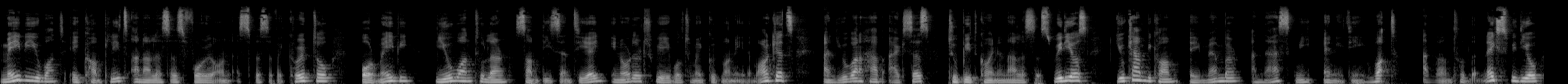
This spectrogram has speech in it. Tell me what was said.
maybe you want a complete analysis for your own specific crypto, or maybe you want to learn some decent TA in order to be able to make good money in the markets and you want to have access to Bitcoin analysis videos, you can become a member and ask me anything you want. And until the next video,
